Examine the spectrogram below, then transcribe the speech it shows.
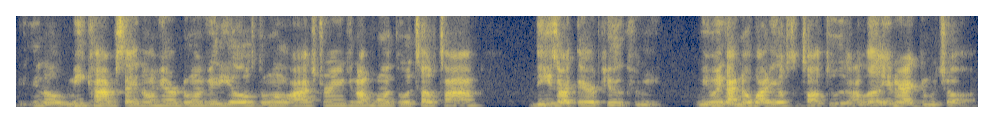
You know, me conversating on here, doing videos, doing live streams, and I'm going through a tough time. These are therapeutic for me. We ain't got nobody else to talk to. I love interacting with y'all.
